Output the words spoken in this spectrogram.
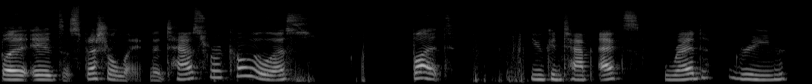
But it's a special land. It taps for colorless, but you can tap X, red, green,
